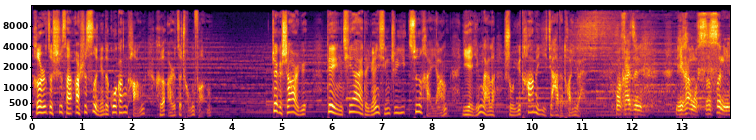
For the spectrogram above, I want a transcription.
和儿子失散二十四年的郭刚堂和儿子重逢。这个十二月，电影《亲爱的》原型之一孙海洋也迎来了属于他们一家的团圆。我孩子离开我十四年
